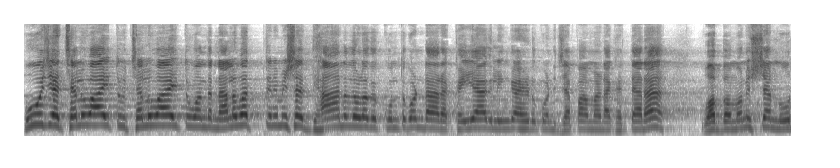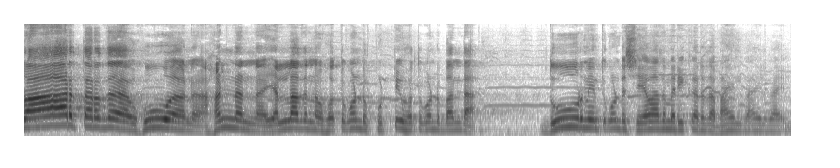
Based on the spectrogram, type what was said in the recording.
ಪೂಜೆ ಚಲುವಾಯಿತು ಚಲುವಾಯಿತು ಒಂದು ನಲವತ್ತು ನಿಮಿಷ ಧ್ಯಾನದೊಳಗೆ ಕುಂತ್ಕೊಂಡಾರ, ಕೈಯಾಗ ಲಿಂಗ ಹಿಡ್ಕೊಂಡು ಜಪ ಮಾಡಾಕತ್ಯಾರ ಒಬ್ಬ ಮನುಷ್ಯ ನೂರಾರು ಥರದ ಹೂವನ್ನು ಹಣ್ಣನ್ನು ಎಲ್ಲದನ್ನು ಹೊತ್ಕೊಂಡು, ಪುಟ್ಟಿ ಹೊತ್ಕೊಂಡು ಬಂದ. ದೂರ ನಿಂತ್ಕೊಂಡು ಸೇವಾದ ಮರಿ ಕರೆದ ಬಾಯಿಲ್ ಬಾಯಿಲ್ ಬಾಯಿಲ್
